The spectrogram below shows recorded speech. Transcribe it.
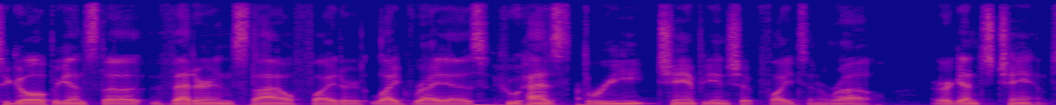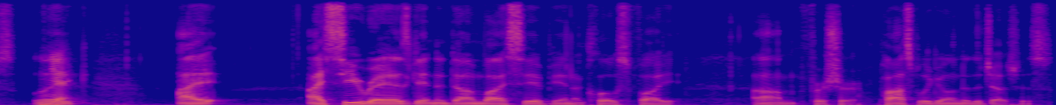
to go up against a veteran style fighter like Reyes, who has three championship fights in a row, or against champs. Yeah. Like I I see Reyes getting it done, but I see it being a close fight. Um, for sure. Possibly going to the judges.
